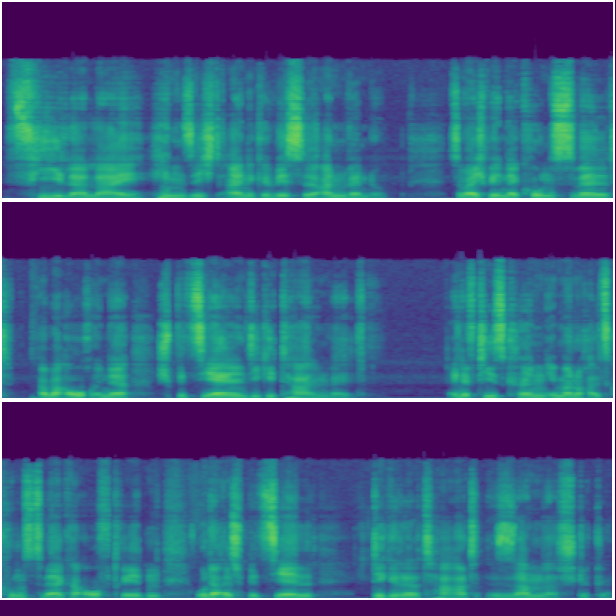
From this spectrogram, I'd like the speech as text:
vielerlei Hinsicht eine gewisse Anwendung. Zum Beispiel in der Kunstwelt, aber auch in der speziellen digitalen Welt. NFTs können immer noch als Kunstwerke auftreten oder als speziell Digital Sammlerstücke.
